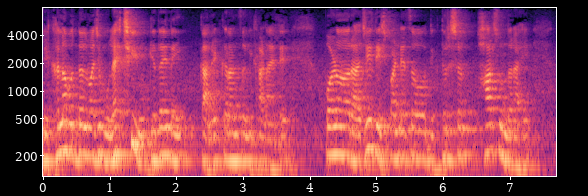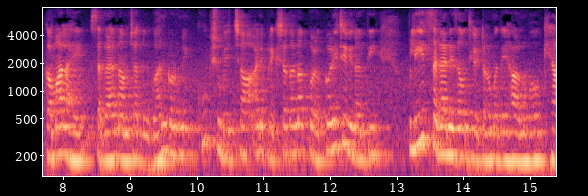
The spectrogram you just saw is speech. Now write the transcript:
लेखनाबद्दल माझी मुलाची योग्यताही नाही. कानेटकरांचं लिखाण आहे ते. पण अ, राजेश देशपांडेचं दिग्दर्शन फार सुंदर आहे. कमाल आहे. सगळ्यांना आमच्या दोघांकडून एक खूप शुभेच्छा आणि प्रेक्षकांना कळकळीची विनंती. प्लीज सगळ्यांनी जाऊन थिएटरमध्ये हा अनुभव घ्या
